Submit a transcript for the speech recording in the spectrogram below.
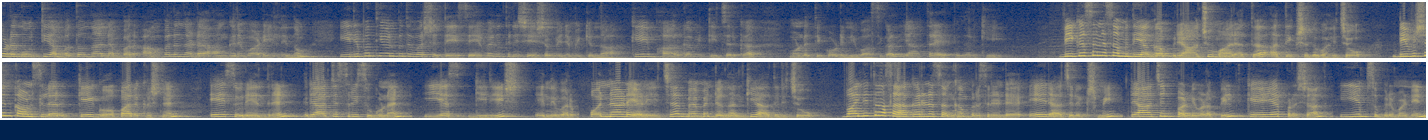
Mundathikode നൂറ്റി അമ്പത്തൊന്നാം നമ്പർ അമ്പലനട അംഗനവാടിയിൽ നിന്നും ഇരുപത്തിയൊൻപത് വർഷത്തെ സേവനത്തിന് ശേഷം വിരമിക്കുന്ന കെ ഭാർഗവി ടീച്ചർക്ക് മുണ്ടത്തിക്കോട് നിവാസികൾ യാത്രയയപ്പ് നൽകി. വികസന സമിതി അംഗം രാജു മാരാത്ത് അധ്യക്ഷത വഹിച്ചു. Division councillor K Gopalakrishnan A Surendran Rajasree Sugunan E S Girish എന്നിവർ പൊന്നാടയണിയിച്ച് മെമന്റോ നൽകി ആദരിച്ചു. വനിതാ സഹകരണ സംഘം president A Rajalakshmi Rajan Pallivalappil K R Prashanth E M Subramanian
